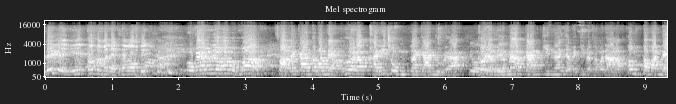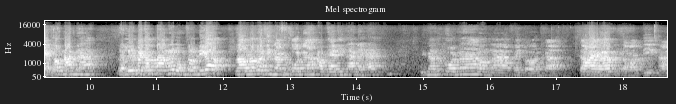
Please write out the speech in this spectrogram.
เล่นอย่างนี้ต้องทำมาแดกทั้งออฟฟิศ โอเคคุณผู้ชมครับผมก็ฝากรายการตะบันแดกเราด้วยนะครับใครที่ชมรายการอยู่นะฮะก็อย่าลืมนะครับการกินนะอย่าไปกินแบบธรรมดาครับต้องตะบันแดกเท่านั้นนะฮะอย่าลืมไปตามๆนะผมสำหรับวันนี้ก็เราแล้วก็ทีมงานทุกคนนะฮะเอาแทนทีมงานหน่อยฮะทีมงานทุกคนนะฮะ ต้องลาไปก่อนค่ะได้ครับ สวัสดีค่ะ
